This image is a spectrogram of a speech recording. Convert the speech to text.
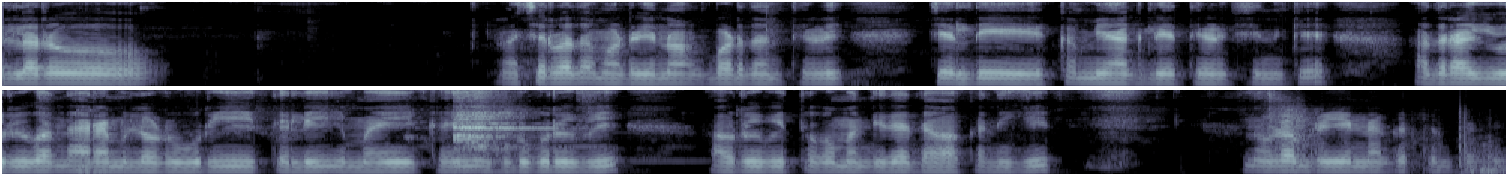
ಎಲ್ಲರೂ ಆಶೀರ್ವಾದ ಮಾಡಿರಿ, ಏನೂ ಆಗ್ಬಾರ್ದು ಅಂಥೇಳಿ ಜಲ್ದಿ ಕಮ್ಮಿ ಆಗಲಿ ಅಂತ ಹೇಳಿ ಕ್ಷಣಕ್ಕೆ ಅದ್ರಾಗ ಇವ್ರಿಗೊಂದು ಆರಾಮಿಲ್ಲ ನೋಡ್ರಿ. ಉರಿ ತಲೆ, ಮೈ, ಕೈ, ಹುಡುಗರು ಭೀ ಅವ್ರಿಗೆ ತೊಗೊಂಬಂದಿದೆ ದವಾಖಾನಿಗೆ. ನೋಡಮ್ರಿ ಏನಾಗತ್ತಂತ ಅಂತ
